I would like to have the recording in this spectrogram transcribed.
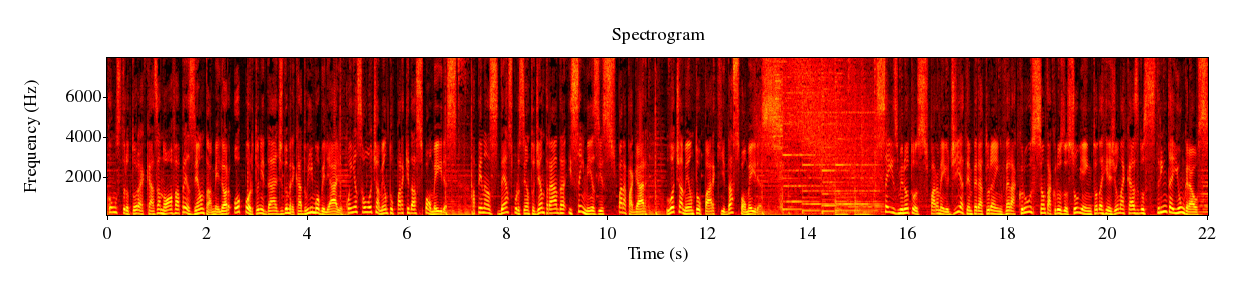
Construtora Casa Nova apresenta a melhor oportunidade do mercado imobiliário. Conheça o loteamento Parque das Palmeiras. Apenas 10% de entrada e 100 meses para pagar. Loteamento Parque das Palmeiras. 6 minutos para o meio-dia, temperatura em Veracruz, Santa Cruz do Sul e em toda a região na casa dos 31 graus.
